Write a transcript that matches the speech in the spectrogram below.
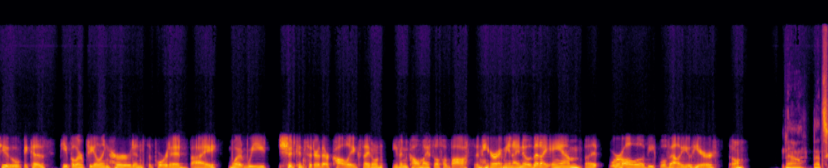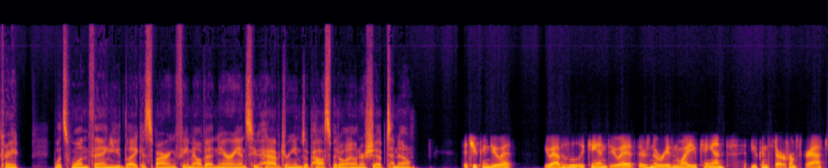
too because people are feeling heard and supported by what we should consider their colleagues. I don't even call myself a boss in here. I mean, I know that I am, but we're all of equal value here. So, no, that's great. What's one thing you'd like aspiring female veterinarians who have dreams of hospital ownership to know? That you can do it. You absolutely can do it. There's no reason why you can't. You can start from scratch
